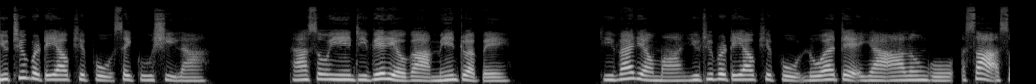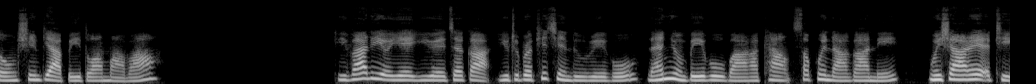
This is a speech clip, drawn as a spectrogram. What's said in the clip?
YouTuber တစ်ယောက်ဖြစ်ဖို့စိတ်ကူးရှိလားဒါဆိုရင်ဒီဗီဒီယိုကမင်းအတွက်ပဲဒီဗီဒီယိုမှာ YouTuber တစ်ယောက်ဖြစ်ဖို့လိုအပ်တဲ့အရာအလုံးကိုအစအဆုံးရှင်းပြပေးသွားမှာပါဒီဗီဒီယိုရဲ့ရည်ရွယ်ချက်က YouTuber ဖြစ်ချင်သူတွေကိုလမ်းညွှန်ပေးဖို့ပါထောင်စောက်ဖွင့်တာကနေငွေရှာတဲ့အထိ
